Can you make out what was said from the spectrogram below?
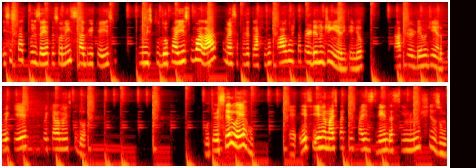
esses fatores aí a pessoa nem sabe o que é isso, não estudou para isso, vai lá, começa a fazer tráfego pago e tá perdendo dinheiro, entendeu? Tá perdendo dinheiro. Por quê? Porque ela não estudou. O terceiro erro, é, esse erro é mais para quem faz venda assim num X1,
